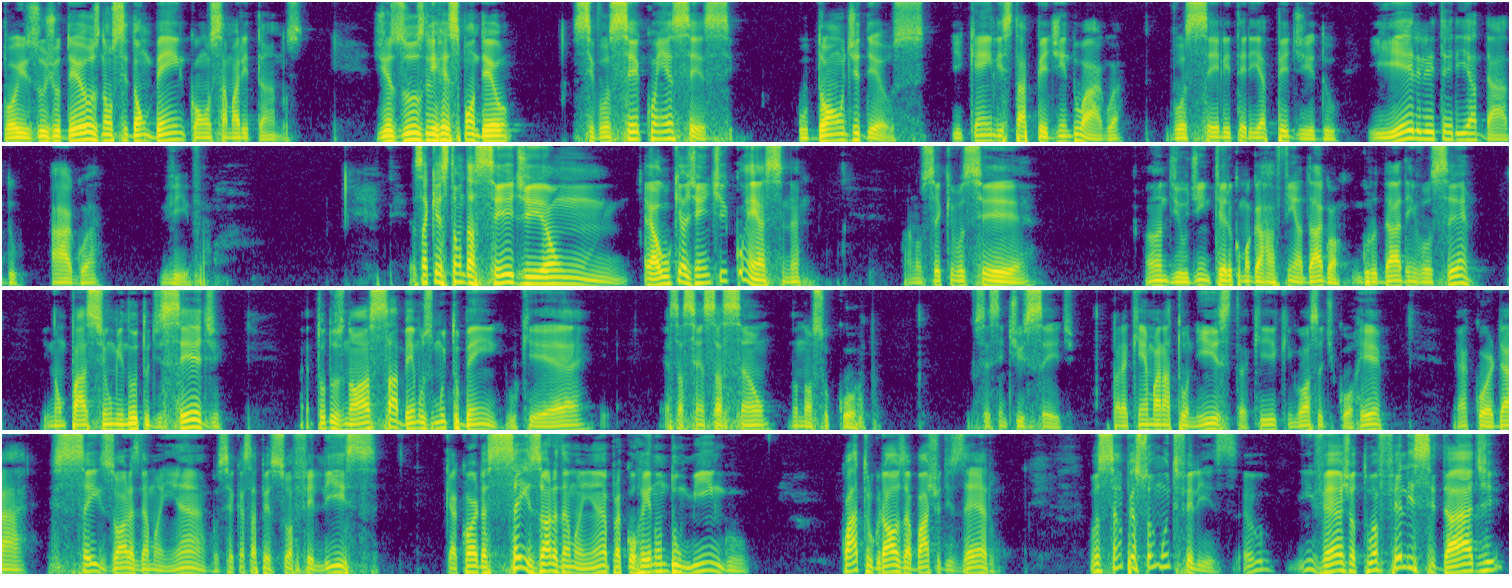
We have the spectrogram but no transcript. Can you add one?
Pois os judeus não se dão bem com os samaritanos. Jesus lhe respondeu: Se você conhecesse o dom de Deus e quem lhe está pedindo água, você lhe teria pedido e ele lhe teria dado água viva. Essa questão da sede é, um, é algo que a gente conhece, né? A não ser que você ande o dia inteiro com uma garrafinha d'água grudada em você e não passe um minuto de sede, né, todos nós sabemos muito bem o que é essa sensação no nosso corpo. Você sentir sede. Para quem é maratonista aqui, que gosta de correr, né, acordar seis horas da manhã, você que é essa pessoa feliz, que acorda seis horas da manhã para correr num domingo, quatro graus abaixo de zero, você é uma pessoa muito feliz. Eu invejo a tua felicidade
